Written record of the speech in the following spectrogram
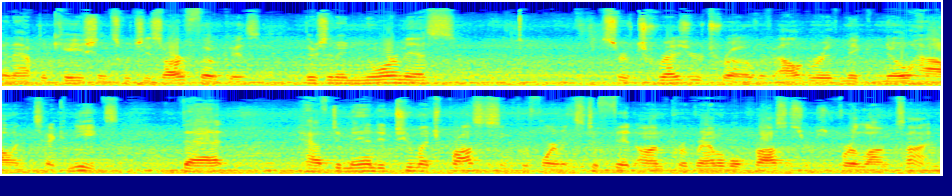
and applications, which is our focus, there's an enormous sort of treasure trove of algorithmic know-how and techniques that have demanded too much processing performance to fit on programmable processors for a long time.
